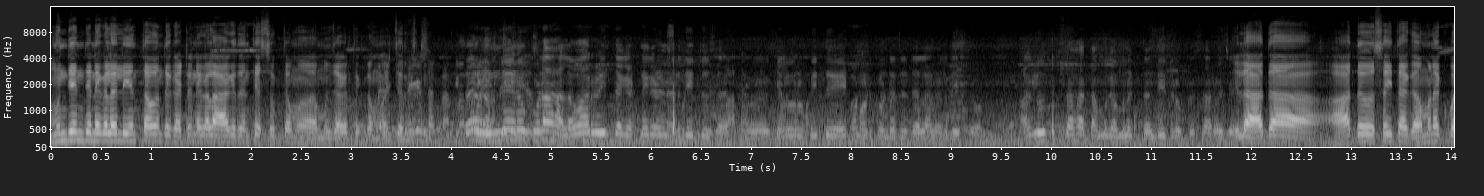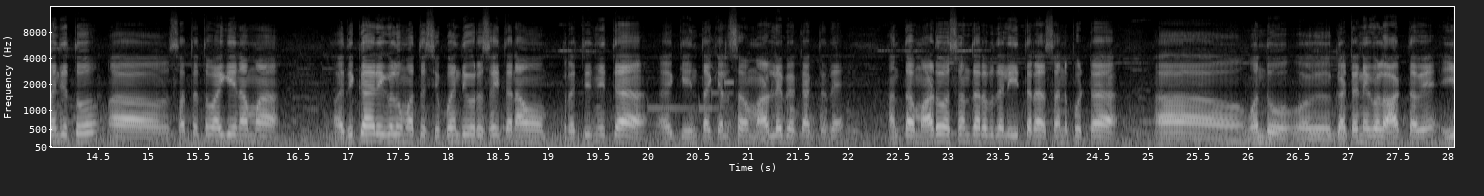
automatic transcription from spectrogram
ಮುಂದಿನ ದಿನಗಳಲ್ಲಿ ಇಂಥ ಒಂದು ಘಟನೆಗಳಾಗದಂತೆ ಸೂಕ್ತ ಮ- ಮುಂಜಾಗ್ರತೆ ಕ್ರಮ ಜರುಗಿಸ್ತೀವಿ. ಹಿಂದೆನೂ ಕೂಡ ಹಲವಾರು ಇಂಥ ಘಟನೆಗಳು ನಡೆದಿತ್ತು ಸರ್. ಕೆಲವರು ಬಿದ್ದು ಏಟ್ ಮಾಡ್ಕೊಂಡಿದ್ದೆಲ್ಲ ನಡೆದಿತ್ತು. ಆಗಲೂ ಸಹ ತಮ್ಮ ಗಮನಕ್ಕೆ ತಂದಿದ್ರು ಸಾರ್ವಜನಿಕ ಇಲ್ಲ ಅದ ಅದು ಸಹಿತ ಗಮನಕ್ಕೆ ಬಂದಿತ್ತು. ಸತತವಾಗಿ ನಮ್ಮ ಅಧಿಕಾರಿಗಳು ಮತ್ತು ಸಿಬ್ಬಂದಿಯವರು ಸಹಿತ ನಾವು ಪ್ರತಿನಿತ್ಯ ಇಂಥ ಕೆಲಸ ಮಾಡಲೇಬೇಕಾಗ್ತದೆ. ಅಂತ ಮಾಡುವ ಸಂದರ್ಭದಲ್ಲಿ ಈ ಥರ ಸಣ್ಣ ಪುಟ್ಟ ಒಂದು ಘಟನೆಗಳು ಆಗ್ತವೆ. ಈ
